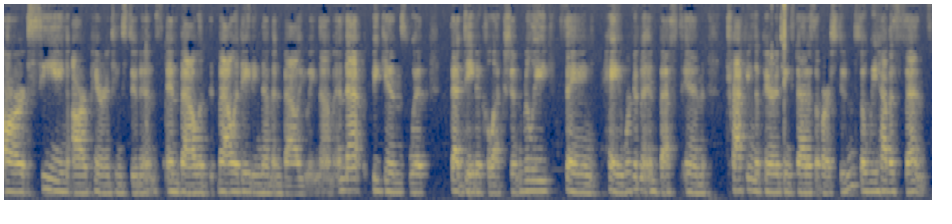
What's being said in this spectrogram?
are seeing our parenting students and valid, validating them and valuing them. And that begins with that data collection, really saying, hey, we're going to invest in tracking the parenting status of our students so we have a sense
